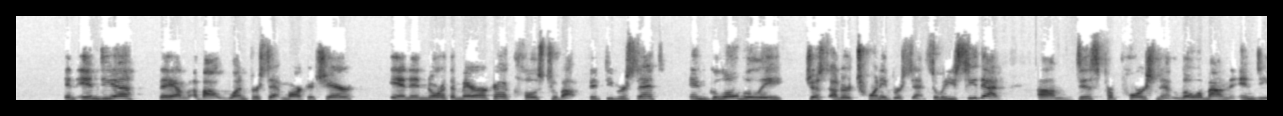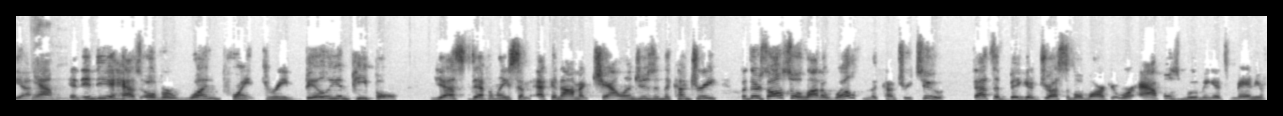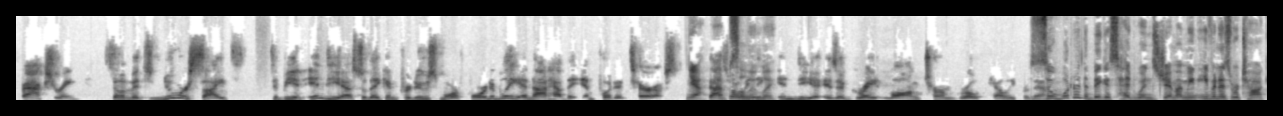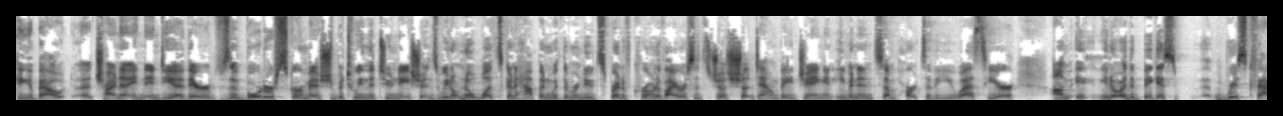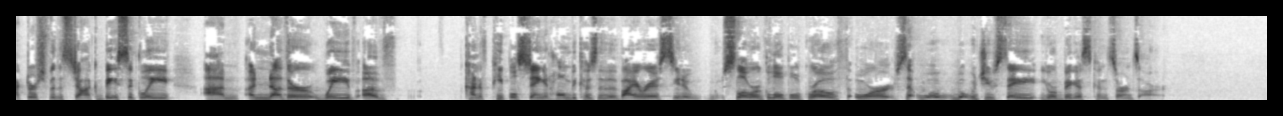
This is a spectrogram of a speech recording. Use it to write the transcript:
in India, they have about 1% market share, and in North America, close to about 50%, and globally, just under 20%. So, when you see that um, disproportionate low amount in India. Yeah. And India has over 1.3 billion people. Yes, definitely some economic challenges in the country, but there's also a lot of wealth in the country too. That's a big addressable market where Apple's moving its manufacturing, some of its newer sites to be in India so they can produce more affordably and not have the input and tariffs. Yeah, that's absolutely. why we think India is a great long-term growth, Kelly, for them. So, what are the biggest headwinds, Jim? I mean, even as we're talking about uh, China and India, there's a border skirmish between the two nations. We don't know what's going to happen with the renewed spread of coronavirus. It's just shut down Beijing and even in some parts of the U.S. here. Um, it, you know, are the biggest risk factors for the stock basically um, another wave of kind of people staying at home because of the virus, you know, slower global growth, or what would you say your biggest concerns are?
